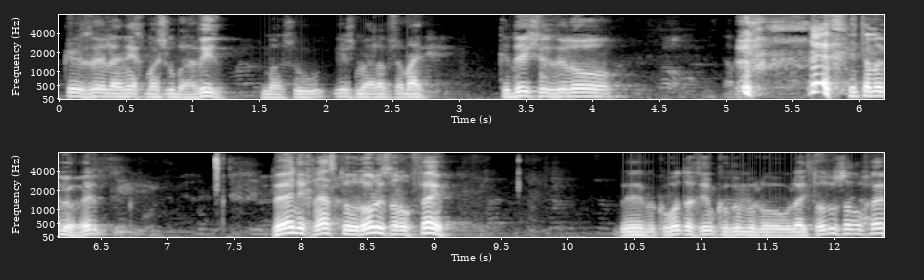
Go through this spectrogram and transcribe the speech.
אוקיי, זה להניח משהו באוויר, כלומר שיש מעליו שמיים, כדי שזה לא יטמא באוהל. ונכנס תאודורוס הרופא, במקומות אחרים קוראים לו אולי תודוס הרופא,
